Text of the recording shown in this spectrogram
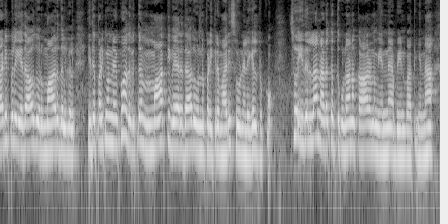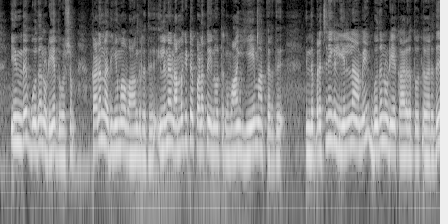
படிப்பில் ஏதாவது ஒரு மாறுதல்கள் இதை படிக்கணும்னு நினைப்போம் அதை விற்று மாற்றி வேறு ஏதாவது ஒன்று படிக்கிற மாதிரி சூழ்நிலைகள் இருக்கும். ஸோ இதெல்லாம் நடக்கிறதுக்கு உண்டான காரணம் என்ன அப்படின்னு பார்த்தீங்கன்னா இந்த புதனுடைய தோஷம். கடன் அதிகமாக வாங்குறது இல்லைன்னா நம்மக்கிட்ட பணத்தை இன்னொருத்தவங்க வாங்கி ஏமாத்துறது. இந்த பிரச்சனைகள் எல்லாமே புதனுடைய காரகத்துவத்தில் வருது.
